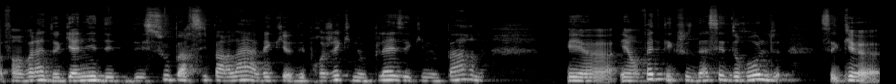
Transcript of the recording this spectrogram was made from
enfin voilà, de gagner des, des sous par-ci par-là avec des projets qui nous plaisent et qui nous parlent. Et, et en fait quelque chose d'assez drôle c'est que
